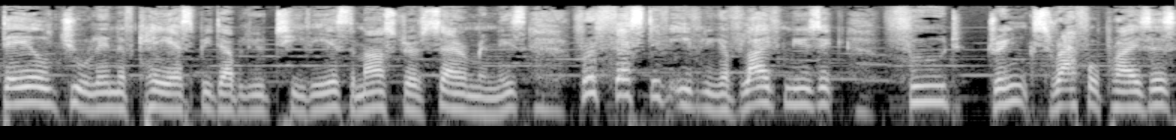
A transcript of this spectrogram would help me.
Dale Julin of KSBW TV as the Master of Ceremonies for a festive evening of live music, food, drinks, raffle prizes,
